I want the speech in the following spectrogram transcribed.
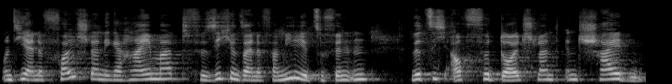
und hier eine vollständige Heimat für sich und seine Familie zu finden, wird sich auch für Deutschland entscheiden.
